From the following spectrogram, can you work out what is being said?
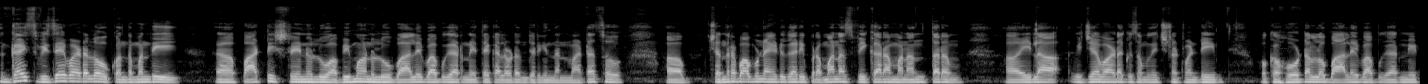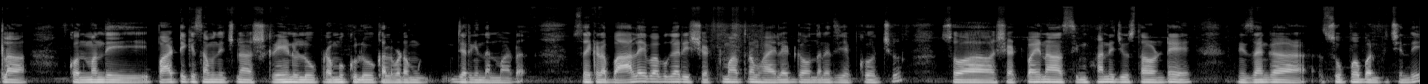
గైస్ విజయవాడలో కొంతమంది పార్టీ శ్రేణులు అభిమానులు బాలేబాబు గారిని అయితే కలవడం జరిగిందనమాట సో చంద్రబాబు నాయుడు గారి ప్రమాణ స్వీకారం అనంతరం ఇలా విజయవాడకు సంబంధించినటువంటి ఒక హోటల్లో బాలేబాబు గారిని ఇట్లా కొంతమంది పార్టీకి సంబంధించిన శ్రేణులు ప్రముఖులు కలవడం జరిగిందనమాట సో ఇక్కడ బాలయ్యబాబు గారి షర్ట్ మాత్రం హైలైట్గా ఉందనేది చెప్పుకోవచ్చు. సో ఆ షర్ట్ పైన సింహాన్ని చూస్తూ ఉంటే నిజంగా సూపర్బ్ అనిపించింది.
